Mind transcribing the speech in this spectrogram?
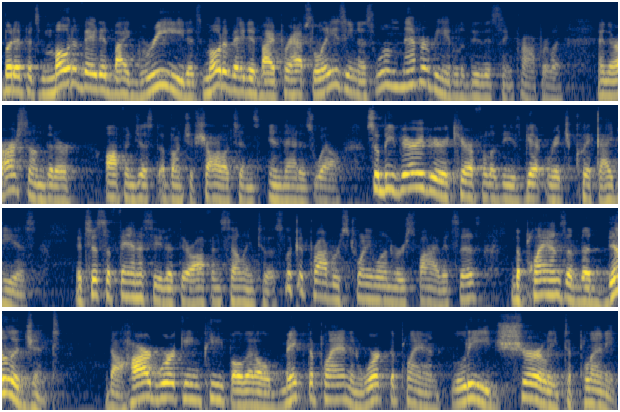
But if it's motivated by greed, it's motivated by perhaps laziness, we'll never be able to do this thing properly. And there are some that are often just a bunch of charlatans in that as well. So be very, very careful of these get rich quick ideas. It's just a fantasy that they're often selling to us. Look at Proverbs 21, verse 5. It says, The plans of the diligent the hardworking people that'll make the plan and work the plan lead surely to plenty.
